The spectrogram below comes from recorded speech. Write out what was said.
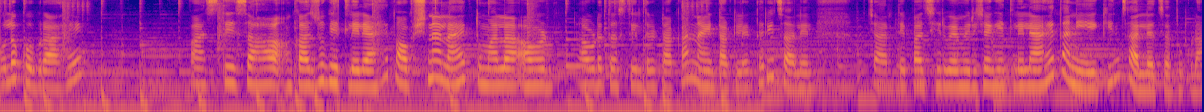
ओलं खोबरं आहे. पाच ते सहा काजू घेतलेले आहेत. ऑप्शनल आहेत. तुम्हाला आवड आवडत असतील तर टाका. नाही टाकले तरी चालेल. चार ते पाच हिरव्या मिरच्या घेतलेल्या आहेत आणि एक इंच आल्याचा तुकडा.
